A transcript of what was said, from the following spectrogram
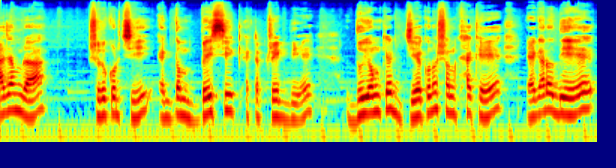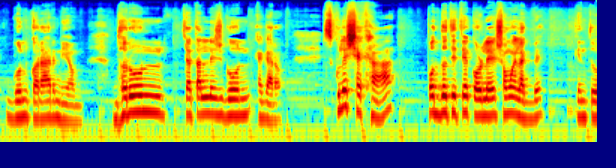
আজ আমরা শুরু করছি একদম বেসিক একটা ট্রিক দিয়ে। দুই অঙ্কের যে কোনো সংখ্যাকে এগারো দিয়ে গুণ করার নিয়ম। ধরুন তেতাল্লিশ গুণ এগারো। স্কুলে শেখা পদ্ধতিতে করলে সময় লাগবে, কিন্তু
